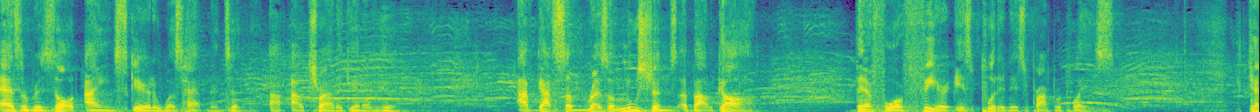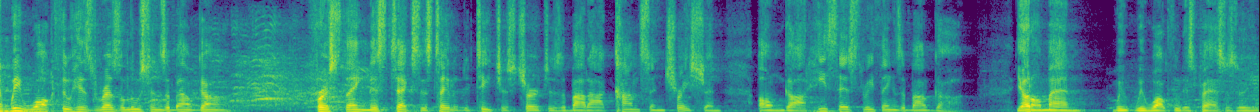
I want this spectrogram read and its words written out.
As a result, I ain't scared of what's happening to me. I'll, I'll try it again over here. I've got some resolutions about God. Therefore, fear is put in its proper place. Can we walk through his resolutions about God? First thing this text is tailored to Teachers Church is about our concentration on God. He says three things about God. Y'all don't mind we, we walk through this passage, do you?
